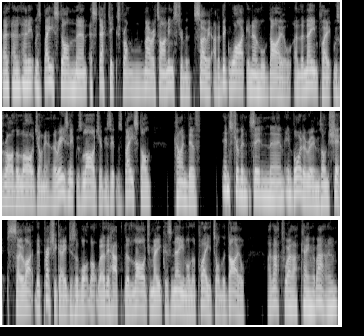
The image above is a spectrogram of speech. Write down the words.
and, and, and, it was based on um, aesthetics from maritime instruments. So it had a big white enamel dial, and the nameplate was rather large on it. And the reason it was larger because it was based on kind of instruments in um, in boiler rooms on ships. So like the pressure gauges and whatnot, where they had the large maker's name on the plate on the dial, and that's where that came about. And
